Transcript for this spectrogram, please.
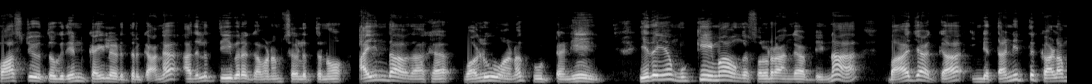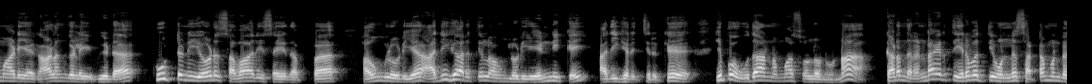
பாசிட்டிவ் தொகுதின்னு கையில் எடுத்திருக்காங்க. அதில் தீவிர கவனம் செலுத்தணும். ஐந்தாவதாக வலுவான கூட்டணி. இதையும் முக்கியமாக அவங்க சொல்கிறாங்க அப்படின்னா பாஜக இங்கே தனித்து களமாடிய காலங்களை விட கூட்டணியோடு சவாரி செய்தப்ப அவங்களுடைய அதிகாரத்தில் அவங்களுடைய எண்ணிக்கை அதிகரிச்சிருக்கு. இப்போ உதாரணமாக சொல்லணும்னா கடந்த ரெண்டாயிரத்தி இருபத்தி ஒன்னு சட்டமன்ற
